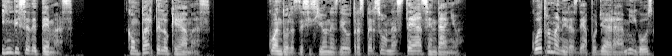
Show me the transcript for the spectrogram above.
Índice de temas. Comparte lo que amas. Cuando las decisiones de otras personas te hacen daño. Cuatro maneras de apoyar a amigos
